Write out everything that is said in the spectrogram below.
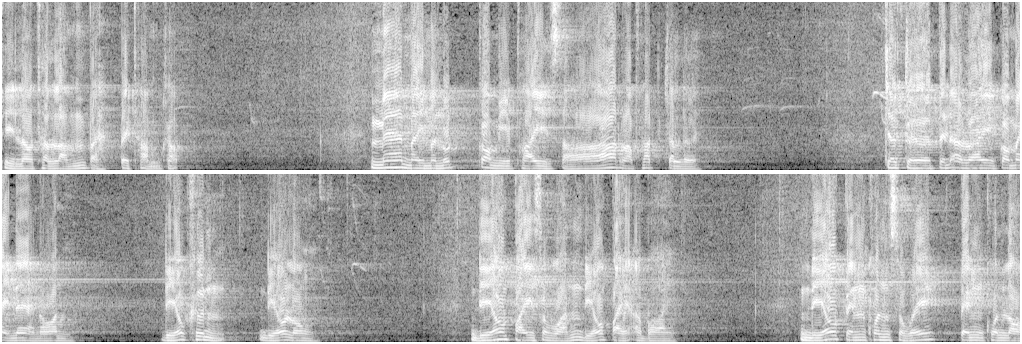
ที่เราถลำไปไปทำครับ แม้ในมนุษย์ก็มีภัยสารพัดกันเลย จะเกิดเป็นอะไรก็ไม่แน่นอน เดี๋ยวขึ้น เดี๋ยวลง เดี๋ยวไปสวรรค์ เดี๋ยวไปอบาย เดี๋ยวเป็นคนสวย เป็นคนหล่อ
